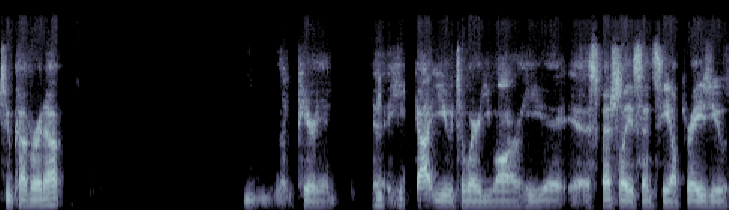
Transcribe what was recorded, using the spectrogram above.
to cover it up. Like period. Mhm. Uh, he got you to where you are. He uh, especially since he helped raise you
